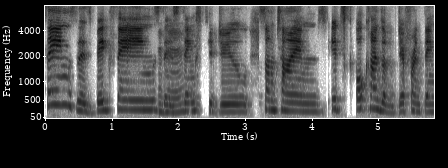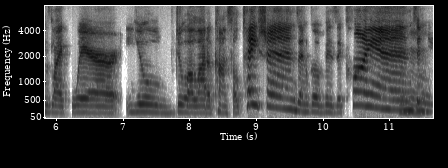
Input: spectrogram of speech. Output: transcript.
things, there's big things, mm-hmm. there's things to do. Sometimes it's all kinds of different things, like where you'll do a lot of consultations and go visit clients, mm-hmm. and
